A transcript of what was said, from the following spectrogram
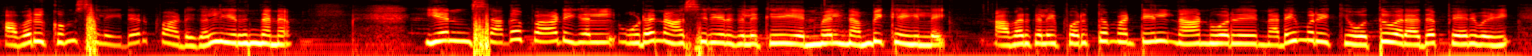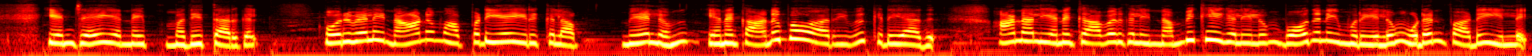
அவருக்கும் சில இடர்பாடுகள் இருந்தன. என் சக பாடிகள் உடன் ஆசிரியர்களுக்கு என்மேல் நம்பிக்கை இல்லை. அவர்களை பொறுத்தமட்டில் நான் ஒரு நடைமுறைக்கு ஒத்து வராத பேர் வழி என்றே என்னை மதித்தார்கள். ஒருவேளை நானும் அப்படியே இருக்கலாம். மேலும் எனக்கு அனுபவ அறிவு கிடையாது. ஆனால் எனக்கு அவர்களின் நம்பிக்கைகளிலும் போதனை முறையிலும் உடன்பாடு இல்லை.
